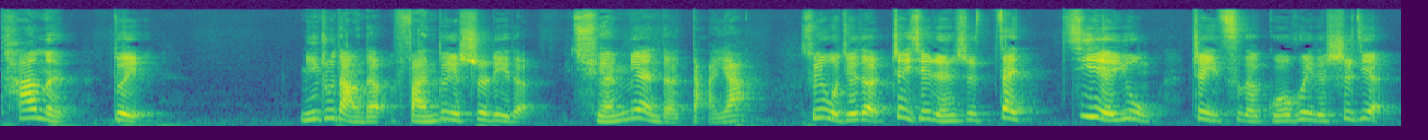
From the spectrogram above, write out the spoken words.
他们对民主党的反对势力的全面的打压。所以我觉得这些人是在借用这一次的国会的事件，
